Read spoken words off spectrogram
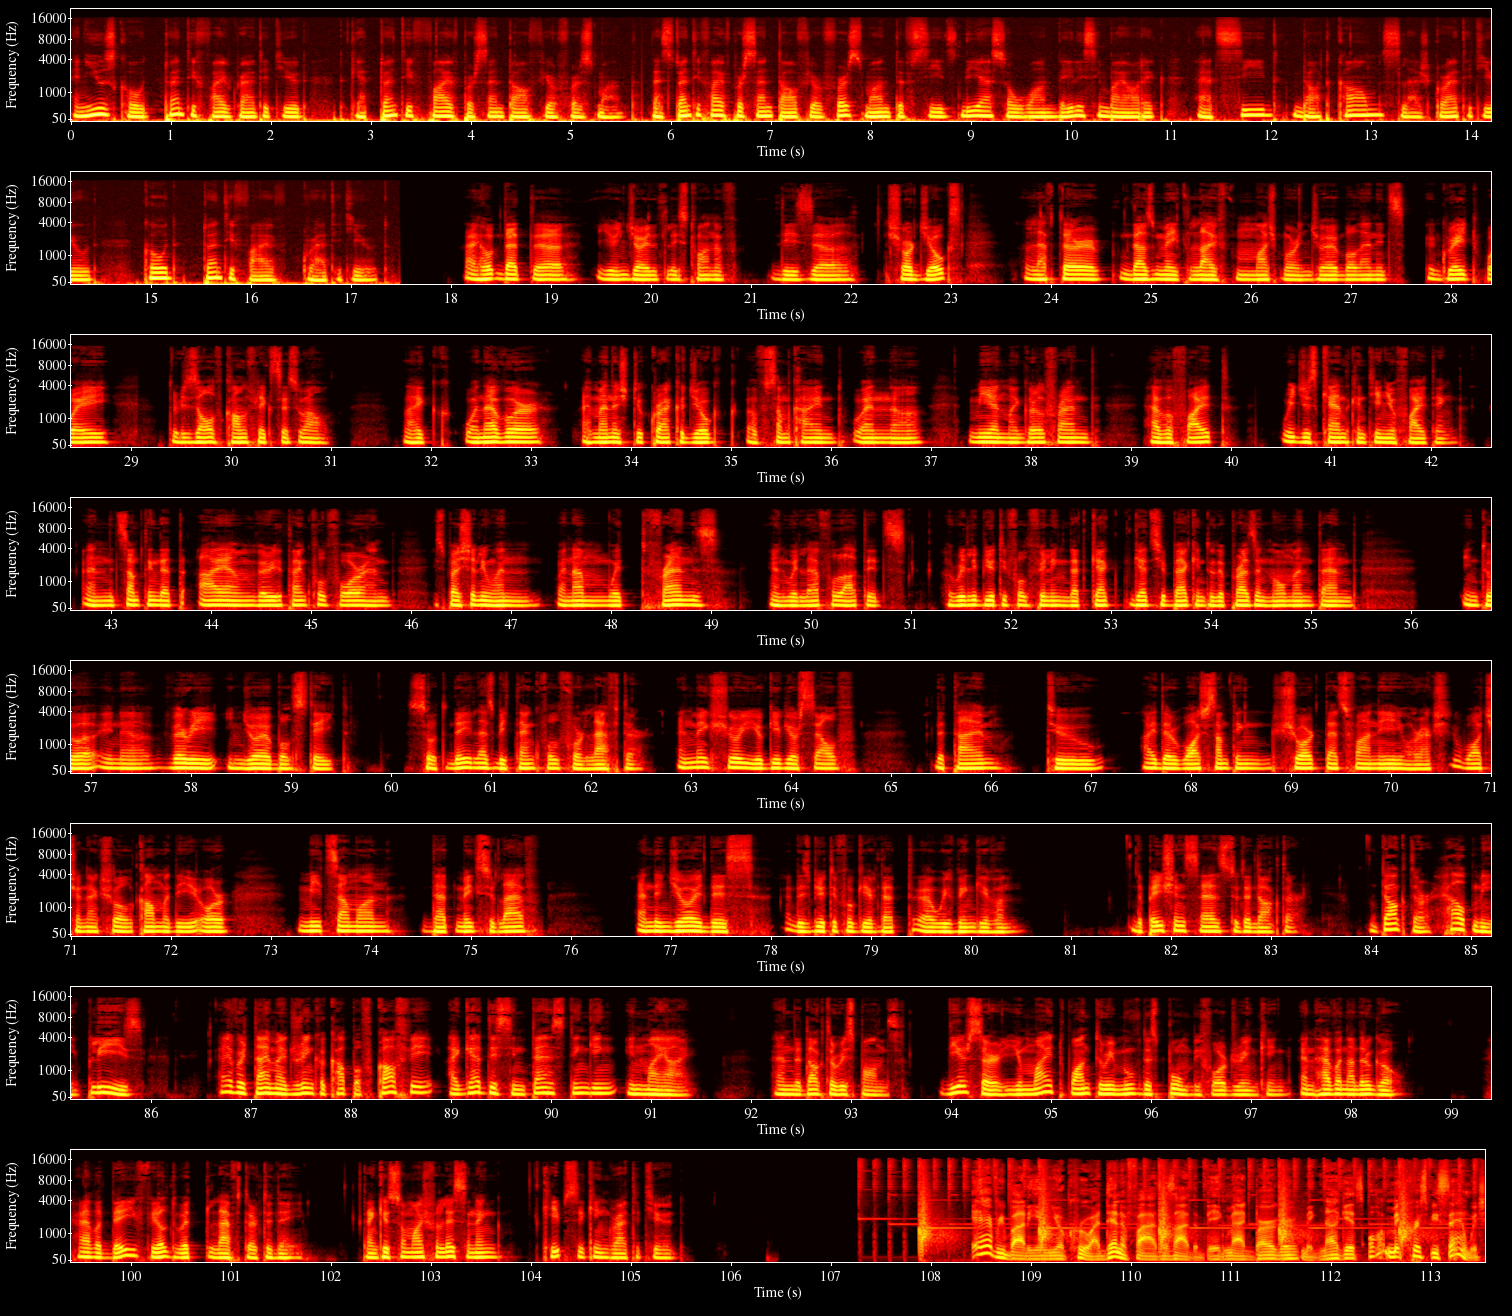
and use code 25gratitude to get 25% off your first month. That's 25% off your first month of Seed's DS01 Daily Synbiotic at seed.com slash gratitude, code 25gratitude. I hope that uh, you enjoyed at least one of these uh, short jokes. Laughter does make life much more enjoyable and it's a great way to resolve conflicts as well. Like whenever I manage to crack a joke of some kind when uh, me and my girlfriend have a fight, we just can't continue fighting. And it's something that I am very thankful for and especially when when I'm with friends and we laugh a lot, it's a really beautiful feeling that get, gets you back into the present moment and into a in a very enjoyable state. So today let's be thankful for laughter and make sure you give yourself the time to either watch something short that's funny or actually watch an actual comedy or meet someone that makes you laugh and enjoy this this beautiful gift that uh, we've been given. The patient says to the doctor, Doctor, help me, please. Every time I drink a cup of coffee, I get this intense stinging in my eye. And the doctor responds, Dear sir, you might want to remove the spoon before drinking and have another go. Have a day filled with laughter today. Thank you so much for listening. Keep seeking gratitude. Everybody in your crew identifies as either Big Mac Burger, McNuggets, or McCrispy Sandwich.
